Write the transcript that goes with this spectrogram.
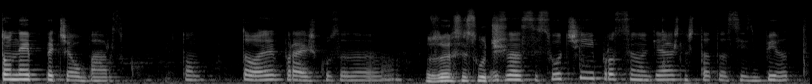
то не е печелбарско. То, то е правиш го за да... За да се случи. За да се случи и просто се надяваш нещата да се избият.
